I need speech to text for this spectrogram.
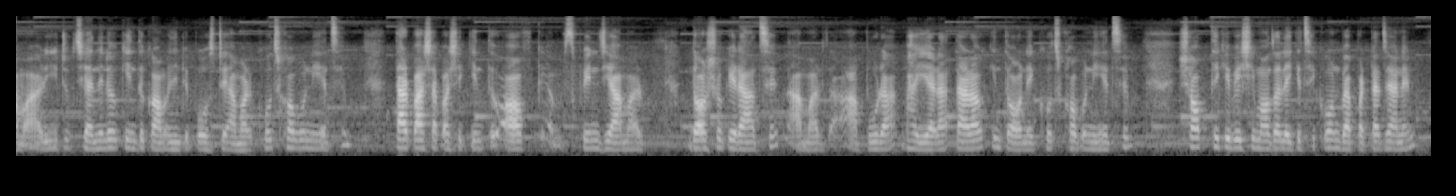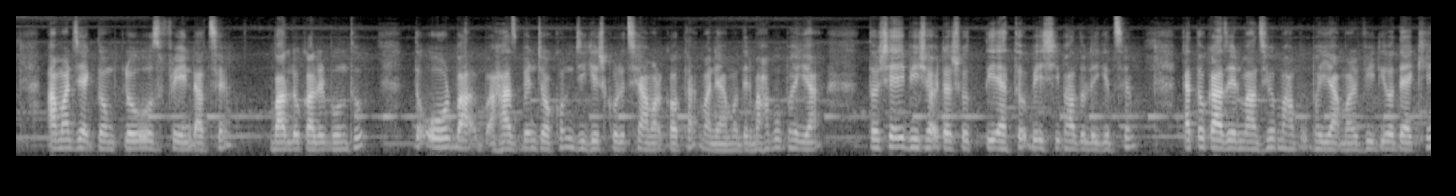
আমার ইউটিউব চ্যানেলেও কিন্তু কমিউনিটি পোস্টে আমার খোঁজ খবর নিয়েছে। তার পাশাপাশি কিন্তু অফ স্ক্রিন যে আমার দর্শকেরা আছে আমার আপুরা, ভাইয়ারা, তারাও কিন্তু অনেক খোঁজ খবর নিয়েছে। সব থেকে বেশি মজা লেগেছে কোন ব্যাপারটা জানেন? আমার যে একদম ক্লোজ ফ্রেন্ড আছে, বাল্যকালের বন্ধু, তো ওর হাজব্যান্ড যখন জিজ্ঞেস করেছে আমার কথা মানে আমাদের মাহবুব ভাইয়া, তো সেই বিষয়টা সত্যি এত বেশি ভালো লেগেছে। এত কাজের মাঝেও মাহবুব ভাইয়া আমার ভিডিও দেখে,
